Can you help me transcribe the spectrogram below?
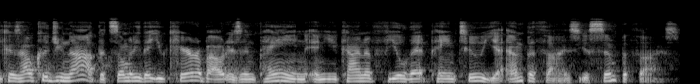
Because how could you not? That somebody that you care about is in pain and you kind of feel that pain too. You empathize, you sympathize.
